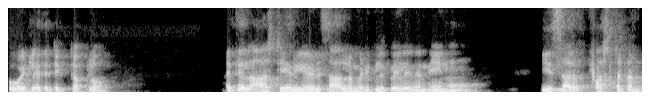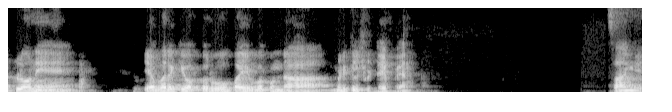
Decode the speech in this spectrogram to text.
కువైట్లో అయితే టిక్టాక్లో. అయితే లాస్ట్ ఇయర్ ఏడు సార్లు మెడికల్ ఫెయిల్ అయిన నేను ఈసారి ఫస్ట్ అటెంప్ట్లోనే ఎవరికి ఒక్క రూపాయి ఇవ్వకుండా మెడికల్ ఫిట్ అయిపోయాను. సాంగి.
